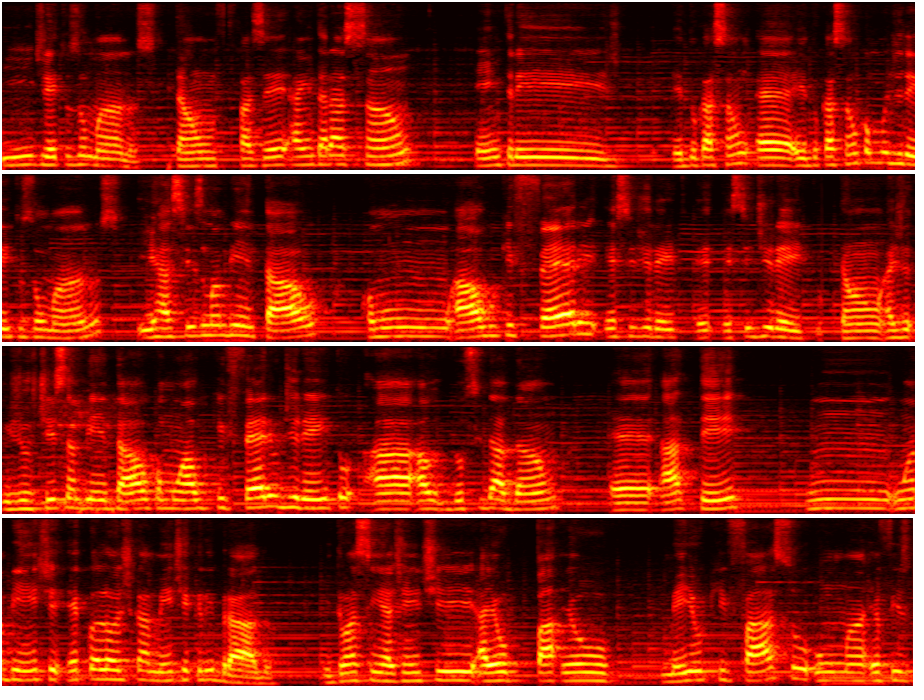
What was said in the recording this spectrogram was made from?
e direitos humanos. Então, fazer a interação entre educação, é, educação como direitos humanos e racismo ambiental como um, algo que fere esse direito, esse direito. Então, a justiça ambiental como algo que fere o direito a, a, do cidadão é, a ter um, um ambiente ecologicamente equilibrado. Então, assim, a gente. Aí eu, eu meio que faço uma. Eu fiz,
